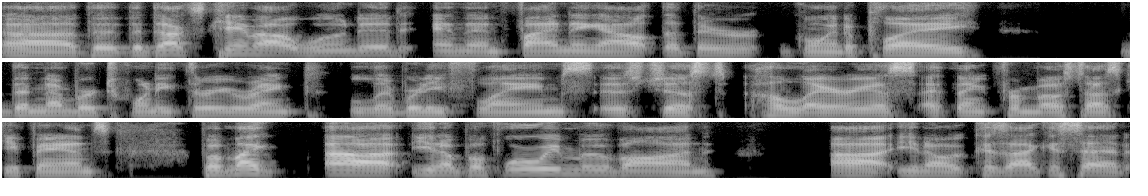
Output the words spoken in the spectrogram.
uh the the ducks came out wounded and then finding out that they're going to play the number 23 ranked Liberty Flames is just hilarious, I think, for most Husky fans. But Mike, uh, you know, before we move on, uh, you know, because like I said,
